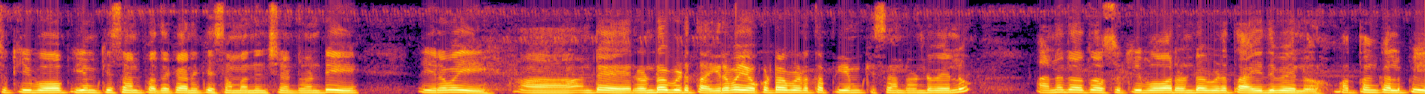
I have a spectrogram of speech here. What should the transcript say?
సుఖీభావ పిఎం కిసాన్ పథకానికి సంబంధించినటువంటి ఇరవై అంటే రెండో విడత ఇరవై ఒకటో విడత పిఎం కిసాన్ రెండు వేలు అన్నదాత సుఖీభవ రెండో విడత ఐదు వేలు. మొత్తం కలిపి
